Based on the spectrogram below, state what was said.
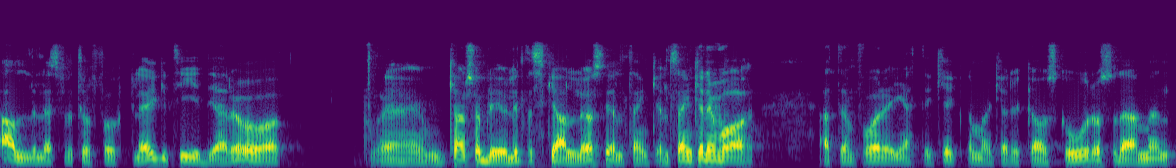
alldeles för tuffa upplägg tidigare och eh, kanske blivit lite skallös helt enkelt. Sen kan det vara att den får en jättekick när man kan rycka av skor och sådär men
